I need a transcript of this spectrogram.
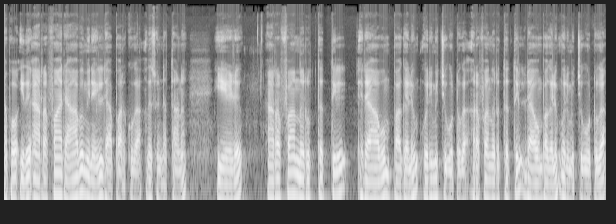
അപ്പോൾ ഇത് അറഫ രാവ് മിനയിൽ രാപ്പാർക്കുക. അത് സുന്നത്താണ്. ഏഴ് അറഫ നൃത്തത്തിൽ രാവും പകലും ഒരുമിച്ച് കൂട്ടുക. അറഫ നൃത്തത്തിൽ രാവും പകലും ഒരുമിച്ച് കൂട്ടുക.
